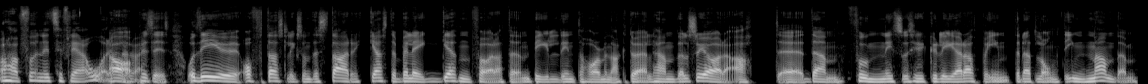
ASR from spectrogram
Och har funnits i flera år? Ja, precis. Och Det är ju oftast liksom det starkaste belägget för att en bild inte har med en aktuell händelse att göra, att eh, den funnits och cirkulerat på internet långt innan den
